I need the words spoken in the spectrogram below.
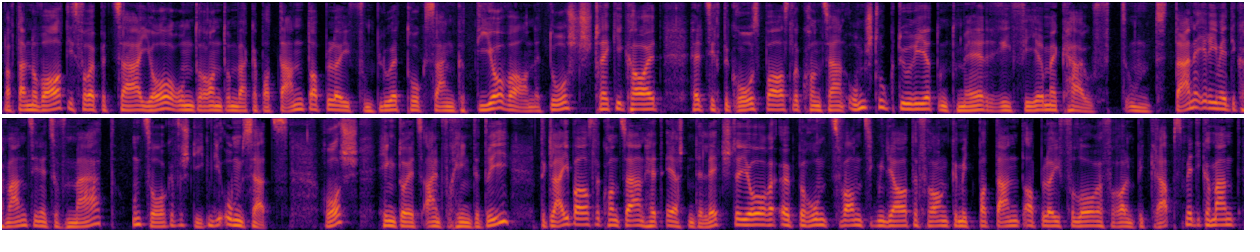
Nachdem Novartis vor etwa zehn Jahren unter anderem wegen Patentabläufen vom Blutdrucksenker Diovan eine Durststrecke hatte, hat sich der Grossbasler Konzern umstrukturiert und mehrere Firmen gekauft. Und denen ihre Medikamente sind jetzt auf dem Markt und sorgen für steigende Umsätze. Roche hinkt da jetzt einfach hinter drin. Der Gleibasler Konzern hat erst in den letzten Jahren etwa rund 20 Milliarden Franken mit Patentabläufen verloren, vor allem bei Krebsmedikamenten,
